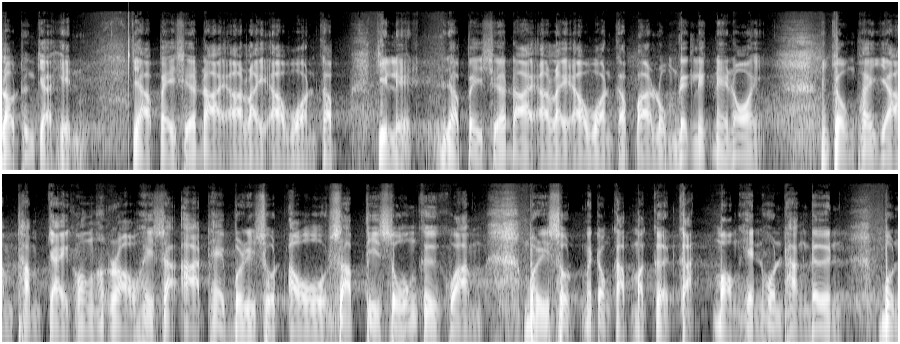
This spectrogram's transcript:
เราถึงจะเห็น อย่าไปเสียดายอะไรอาวรกับกิเลสอย่าไปเสียดายอะไรอาวรกับอารมณ์เล็กๆน้อยๆจงพยายามทำใจของเราให้สะอาดให้บริสุทธิ์เอาทรัพย์ที่สูงคือความบริสุทธิ์ไม่ต้องกลับมาเกิดกันมองเห็นหนทางเดิน บุญ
